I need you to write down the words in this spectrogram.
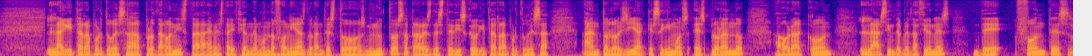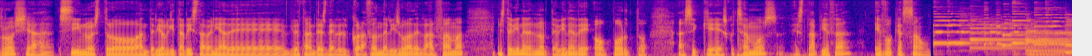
La guitarra portuguesa protagonista en esta edición de Mundofonías durante estos minutos a través de este disco Guitarra Portuguesa Antología que seguimos explorando ahora con las interpretaciones de Fontes Rocha. Si nuestro anterior guitarrista venía de, directamente desde el corazón de Lisboa, de la Alfama, este viene del norte, viene de Oporto. Así que escuchamos esta pieza, Evocação. Thank you.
